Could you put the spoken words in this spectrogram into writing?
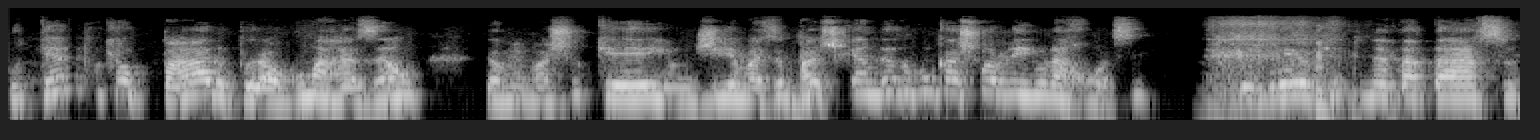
o tempo que eu paro por alguma razão, eu me machuquei um dia, mas eu machuquei andando com um cachorrinho na rua, assim. Quebrei o quinto metatarso,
